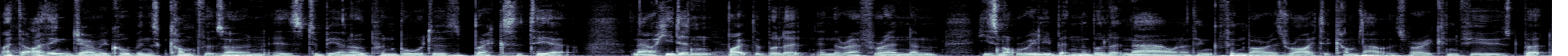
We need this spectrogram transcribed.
I, th- I think Jeremy Corbyn's comfort zone is to be an open borders Brexiteer. Now, he didn't Yeah. bite the bullet in the referendum. He's not really bitten the bullet now, and I think Finbar is right. It comes out as very confused, but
